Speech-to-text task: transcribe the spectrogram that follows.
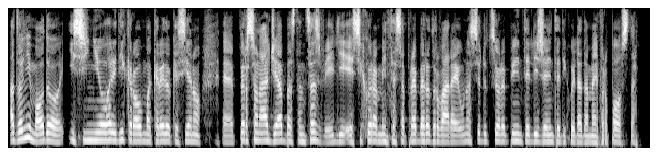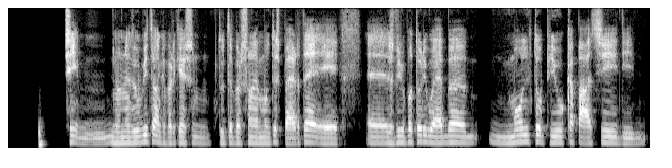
Ad ogni modo, i signori di Chrome credo che siano eh, personaggi abbastanza svegli e sicuramente saprebbero trovare una soluzione più intelligente di quella da me proposta. Sì, non ne dubito, anche perché sono tutte persone molto esperte e eh, sviluppatori web molto più capaci di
